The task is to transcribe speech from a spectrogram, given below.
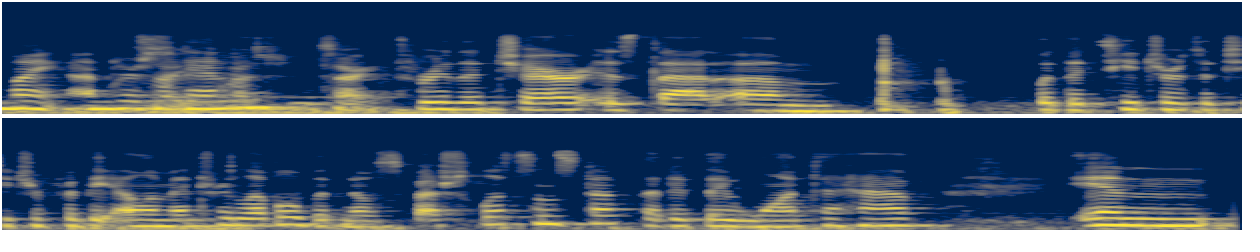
My understanding, sorry, through the chair, is that um, with the teacher, is a teacher for the elementary level with no specialists and stuff, that if they want to have in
